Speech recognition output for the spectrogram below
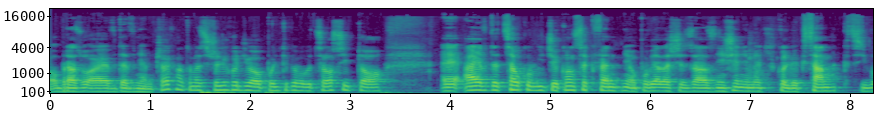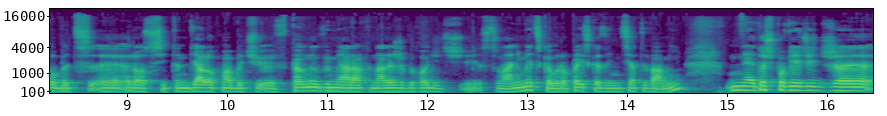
obrazu AfD w Niemczech. Natomiast jeżeli chodzi o politykę wobec Rosji, to e, AfD całkowicie konsekwentnie opowiada się za zniesieniem jakichkolwiek sankcji wobec e, Rosji. Ten dialog ma być w pełnych wymiarach, należy wychodzić strona niemiecka, europejska z inicjatywami. E, dość powiedzieć, że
